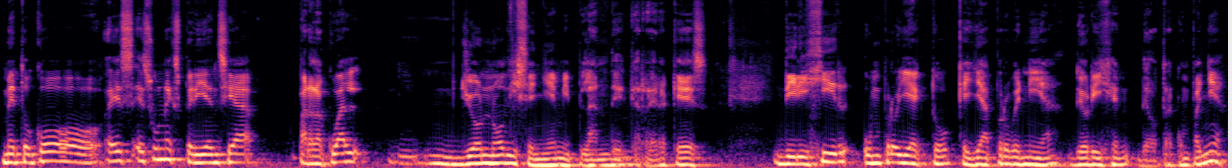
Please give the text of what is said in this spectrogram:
Me tocó, es, es una experiencia para la cual yo no diseñé mi plan de carrera, que es dirigir un proyecto que ya provenía de origen de otra compañía.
